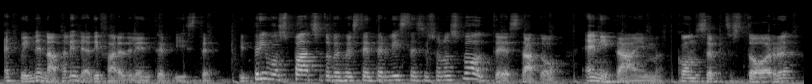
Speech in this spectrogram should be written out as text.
e quindi è nata l'idea di fare delle interviste. Il primo spazio dove queste interviste si sono svolte è stato Anytime, concept store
